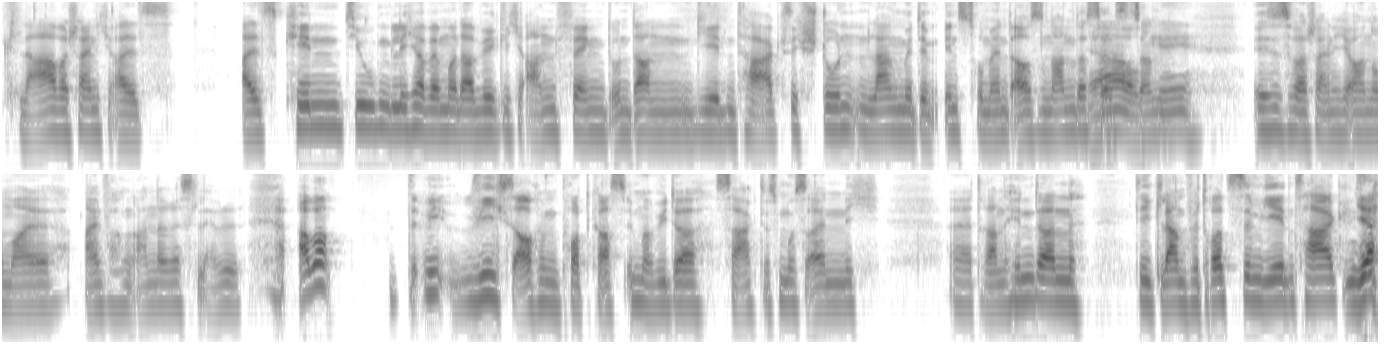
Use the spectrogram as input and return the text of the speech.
klar, wahrscheinlich als als Kind, Jugendlicher, wenn man da wirklich anfängt und dann jeden Tag sich stundenlang mit dem Instrument auseinandersetzt, ja, okay. dann ist es wahrscheinlich auch nochmal einfach ein anderes Level. Aber wie, wie ich es auch im Podcast immer wieder sage, das muss einen nicht äh, daran hindern, die Klampe trotzdem jeden Tag ja.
